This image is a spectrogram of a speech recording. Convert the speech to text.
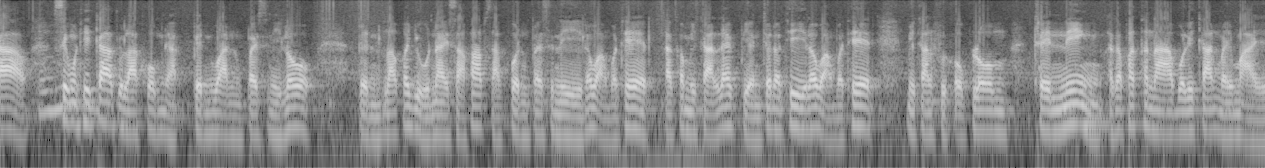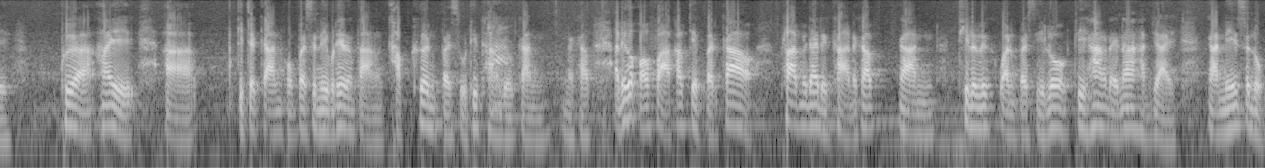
789 ซึ่งวันที่ 9 ตุลาคมเนี่ยเป็นวันไปรษณีย์โลก เป็นเราก็อยู่ในสหภาพสากลไปรษณีย์ระหว่างประเทศ แล้วก็มีการแลกเปลี่ยนเจ้าหน้าที่ระหว่างประเทศ มีการฝึกอบรมเทรนนิ่งแล้วก็พัฒนาบริการใหม่ ๆ เพื่อให้อ่ากิจการของไปรษณีย์ประเทศต่างๆ ขับเคลื่อนไปสู่ทิศทางค่ะเดียวกันนะครับอันนี้ก็ขอฝากครับ 789 พลาดไม่ได้เด็ดขาดนะครับ งานที่ระลึกวันไปรษณีย์โลกที่ห้างไดนาหัดใหญ่ งานนี้สนุก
